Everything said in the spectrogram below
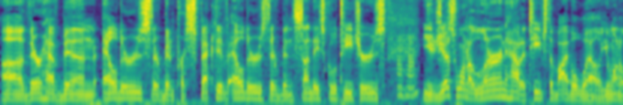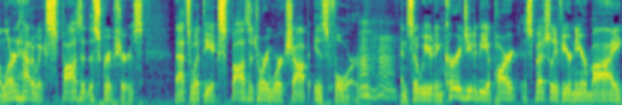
uh, there have been elders, there have been prospective elders, there have been Sunday school teachers. You just want to learn how to teach the Bible well. You want to learn how to exposit the scriptures. That's what the expository workshop is for. And so we would encourage you to be a part, especially if you're nearby.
